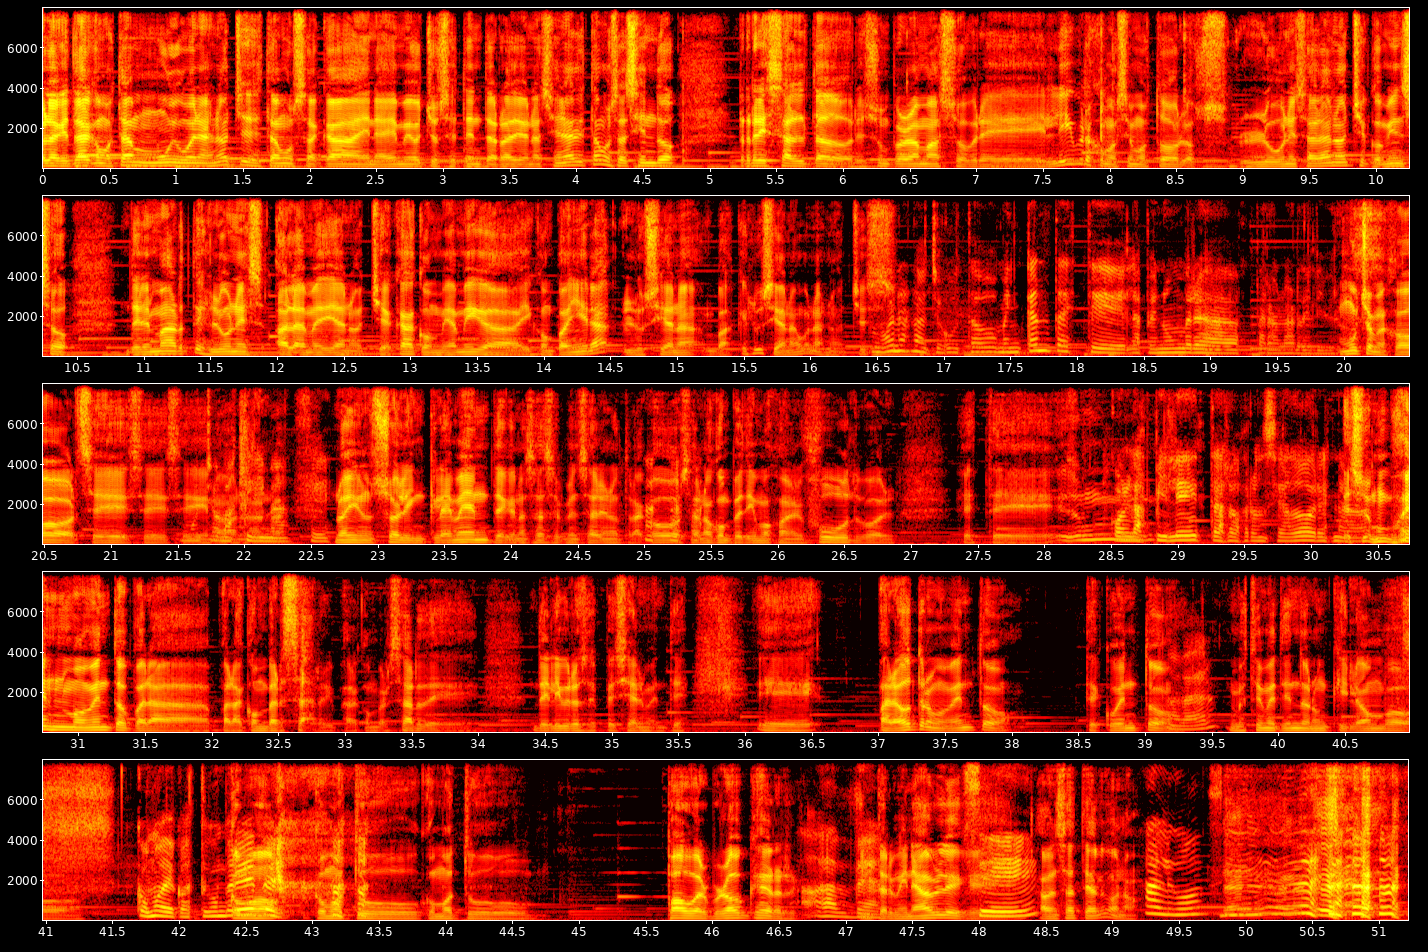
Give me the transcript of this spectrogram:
Hola, ¿qué tal? ¿Cómo están? Muy buenas noches. Estamos acá en AM870 Radio Nacional. Estamos haciendo Resaltadores, un programa sobre libros, como hacemos todos los lunes a la noche. Comienzo del martes, lunes a la medianoche. Acá con mi amiga y compañera Luciana Vázquez. Luciana, buenas noches. Buenas noches, Gustavo. Me encanta este la penumbra para hablar de libros. Mucho mejor, sí, sí, sí. Mucho no, más no, clima, no. sí. No hay un sol inclemente que nos hace pensar en otra cosa. no competimos con el fútbol. Este, es un- Con las piletas, los bronceadores, nada. Es un buen momento para, para conversar y para conversar de, de libros especialmente. Eh, para otro momento, te cuento, A ver. me estoy metiendo en un quilombo Como de costumbre, como, pero- como tu, como tu power broker interminable. Que, Sí. ¿Avanzaste algo o no? Algo. sí.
